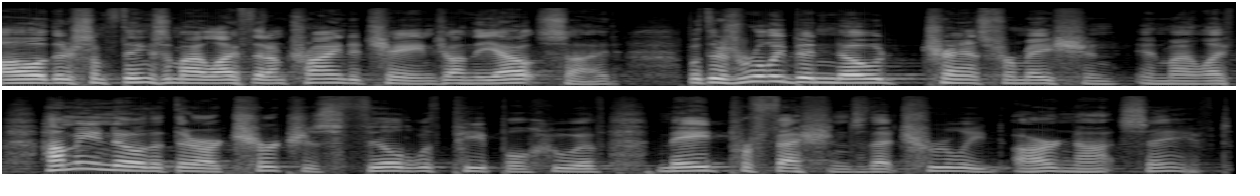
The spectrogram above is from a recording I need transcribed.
Oh, there's some things in my life that I'm trying to change on the outside, but there's really been no transformation in my life. How many know that there are churches filled with people who have made professions that truly are not saved?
